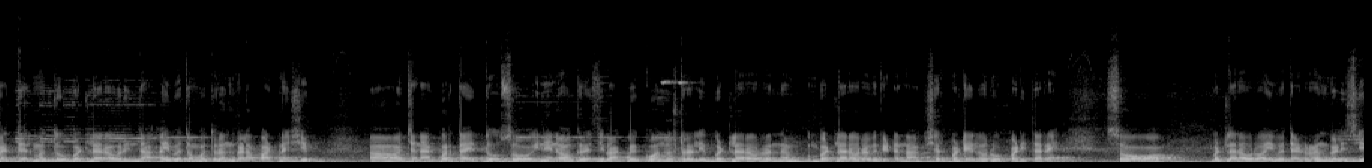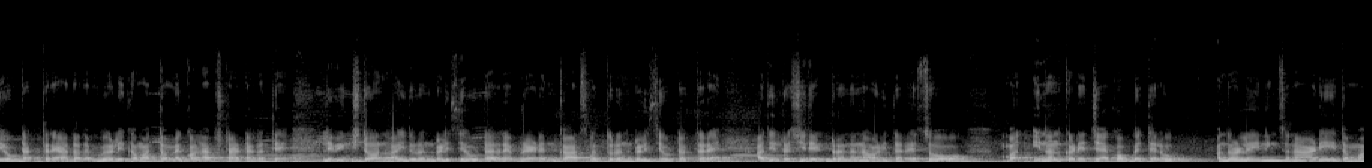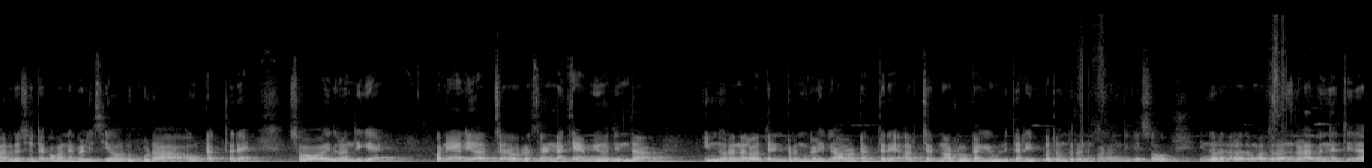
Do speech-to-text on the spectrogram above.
ಬೆತ್ತೆಲ್ ಮತ್ತು ಬಟ್ಲರ್ ಅವರಿಂದ. ಐವತ್ತೊಂಬತ್ತು ರನ್ಗಳ ಪಾರ್ಟ್ನರ್ಶಿಪ್ ಚೆನ್ನಾಗಿ ಬರ್ತಾ ಇತ್ತು. ಸೊ ಇನ್ನೇನು ಅಗ್ರೆಸಿವ್ ಆಗಬೇಕು ಅನ್ನೋಷ್ಟರಲ್ಲಿ ಬಟ್ಲರ್ ಅವರನ್ನು, ಬಟ್ಲರ್ ಅವರ ವಿಕೆಟನ್ನು ಅಕ್ಷರ್ ಪಟೇಲ್ ಅವರು ಪಡಿತಾರೆ. ಸೊ ಬಟ್ಲರ್ ಅವರು ಐವತ್ತೆರಡು ರನ್ ಗಳಿಸಿ ಔಟ್ ಆಗ್ತಾರೆ. ಅದಾದ ಬಳಿಕ ಮತ್ತೊಮ್ಮೆ ಕೊಲ್ಯಾಪ್ ಸ್ಟಾರ್ಟ್ ಆಗುತ್ತೆ. ಲಿವಿಂಗ್ ಸ್ಟೋನ್ ಐದು ರನ್ ಗಳಿಸಿ ಔಟ್ ಆದರೆ ಬ್ರ್ಯಾಡನ್ ಕಾರ್ಸ್ ಹತ್ತು ರನ್ ಗಳಿಸಿ ಔಟ್ ಆಗ್ತಾರೆ. ಅದಿಲ್ ರಶೀದ್ ಎಂಟು ರನ್ನನ್ನು ಹೊಡಿತಾರೆ ಸೊ ಇನ್ನೊಂದು ಕಡೆ ಜಾಕೋಬ್ ಬೆತೆಲ್ ಒಂದೊಳ್ಳೆ ಇನ್ನಿಂಗ್ಸನ್ನು ಆಡಿ ತಮ್ಮ ಅರ್ಧ ಶತಕವನ್ನು ಗಳಿಸಿ ಅವರು ಕೂಡ ಔಟ್ ಆಗ್ತಾರೆ. ಸೊ ಇದರೊಂದಿಗೆ ಕೊನೆಯಲ್ಲಿ ಅರ್ಚರ್ ಅವರ ಸಣ್ಣ ಕ್ಯಾಮಿಯೋದಿಂದ ಇನ್ನೂರ ನಲವತ್ತೆಂಟು ರನ್ಗಳಿಗೆ ಆಲ್ ಔಟ್ ಆಗ್ತಾರೆ. ಅರ್ಚರ್ ನಾಟ್ ಔಟ್ ಆಗಿ ಉಳಿತಾರೆ ಇಪ್ಪತ್ತೊಂದು ರನ್ಗಳೊಂದಿಗೆ. ಸೊ ಇನ್ನೂರ ನಲವತ್ತೊಂಬತ್ತು ರನ್ಗಳ ಬೆನ್ನತ್ತಿದ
